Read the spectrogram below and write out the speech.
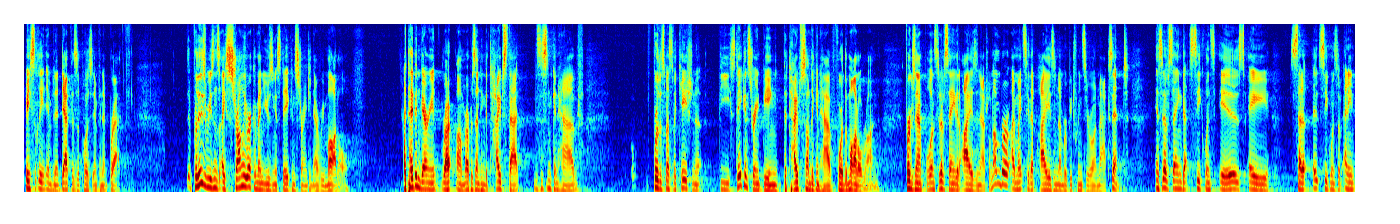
Basically an infinite depth as opposed to infinite breadth for these reasons, I strongly recommend using a state constraint in every model. A type invariant re um, representing the types that the system can have for the specification, the state constraint being the types something can have for the model run. For example, instead of saying that i is a natural number, I might say that i is a number between 0 and max int. Instead of saying that sequence is a set of, a sequence of any,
